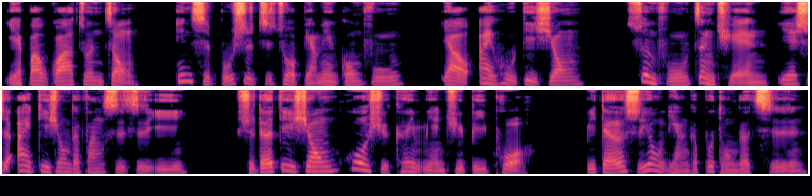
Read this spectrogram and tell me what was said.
也包括尊重。因此，不是只做表面功夫，要爱护弟兄，顺服政权也是爱弟兄的方式之一，使得弟兄或许可以免去逼迫。彼得使用两个不同的词：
